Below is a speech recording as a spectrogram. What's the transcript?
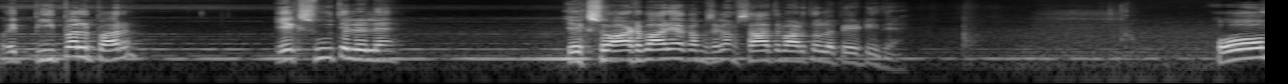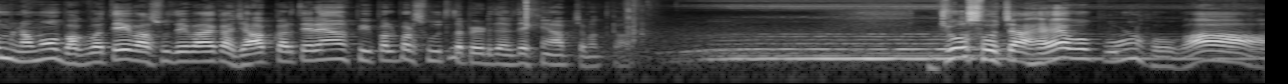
भाई, पीपल पर एक सूत ले लें। 108 बार या कम से कम सात बार तो लपेट ही दें। ओम नमो भगवते वासुदेवाय का जाप करते रहें और पीपल पर सूत लपेट दें। देखें आप चमत्कार। जो सोचा है वो पूर्ण होगा।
